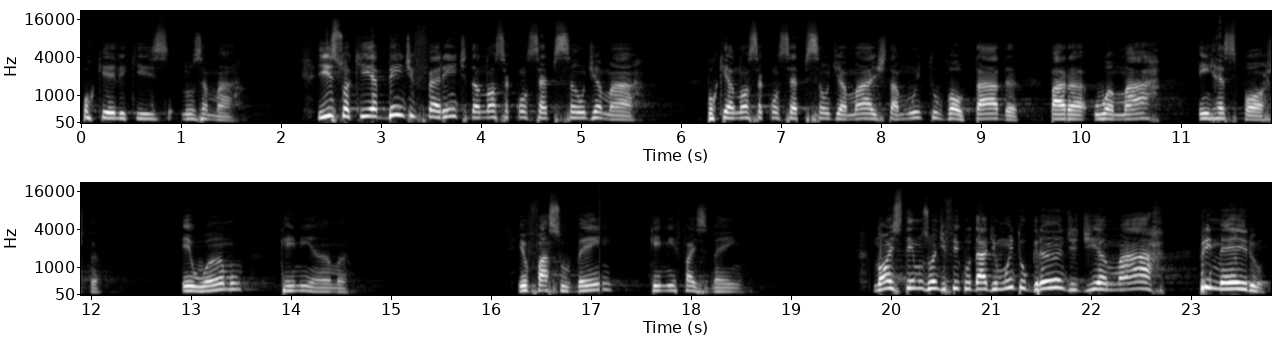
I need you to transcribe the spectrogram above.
porque ele quis nos amar. Isso aqui é bem diferente da nossa concepção de amar. Porque a nossa concepção de amar está muito voltada para o amar em resposta. Eu amo quem me ama. Eu faço bem quem me faz bem. Nós temos uma dificuldade muito grande de amar primeiro.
